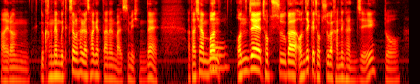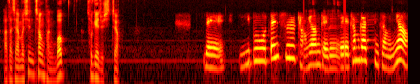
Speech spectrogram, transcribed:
아, 이런 또 강남구의 특성을 살려서 하겠다는 말씀이신데 아, 다시 한번 네. 언제 접수가 언제까지 접수가 가능한지 또 아, 다시 한번 신청 방법 소개해 주시죠. 네, 2부 댄스 경연 대회 참가 신청은요.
